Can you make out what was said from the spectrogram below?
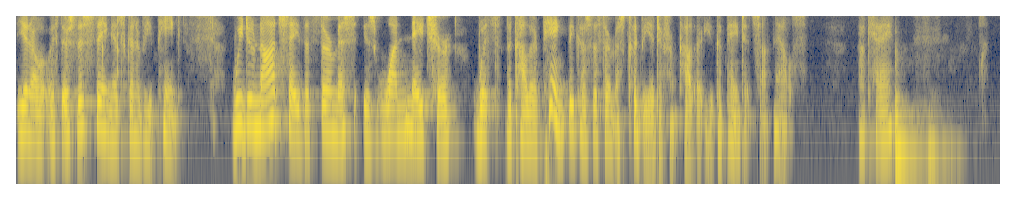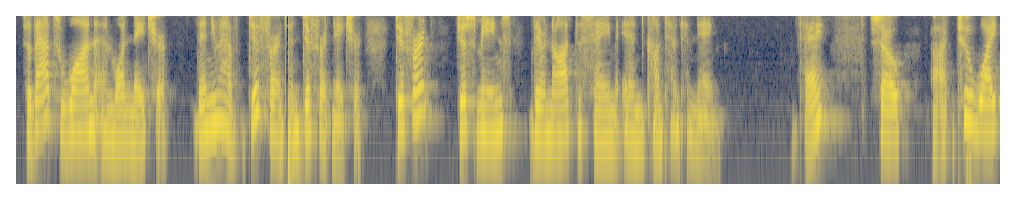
you know, if there's this thing, it's going to be pink. We do not say the thermos is one nature with the color pink because the thermos could be a different color. You could paint it something else. Okay? So that's one and one nature. Then you have different and different nature. Different just means they're not the same in content and name. Okay? So, uh, two white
